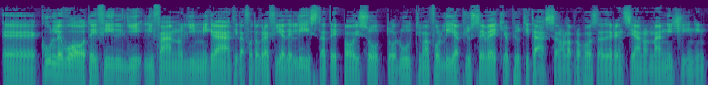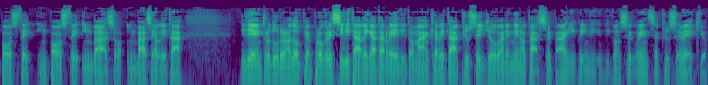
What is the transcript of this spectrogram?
eh, culle vuote, i figli li fanno gli immigrati, la fotografia dell'Istat e poi sotto l'ultima follia, più sei vecchio più ti tassano, la proposta del renziano Nannicini imposte, imposte in, baso, in base all'età. L'idea è introdurre una doppia progressività legata al reddito, ma anche all'età. Più sei giovane, meno tasse paghi, quindi di conseguenza più sei vecchio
